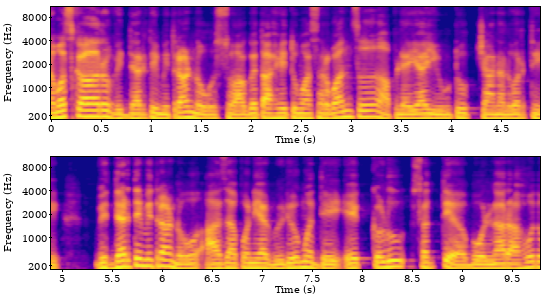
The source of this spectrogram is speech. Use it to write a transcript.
नमस्कार विद्यार्थी मित्रांनो. स्वागत आहे तुम्हा सर्वांचं आपल्या या यूट्यूब चॅनलवरती विद्यार्थी मित्रांनो आज आपण या व्हिडिओमध्ये एक कडू सत्य बोलणार आहोत.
